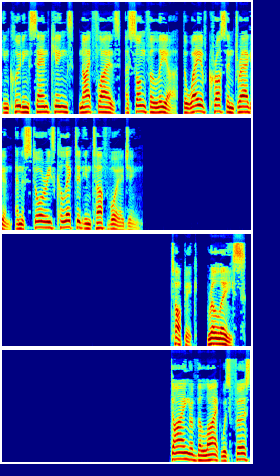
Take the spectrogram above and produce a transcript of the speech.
including Sand Kings, Nightflyers, A Song for Leah, The Way of Cross and Dragon, and the stories collected in Tough Voyaging. Topic Release Dying of the Light was first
